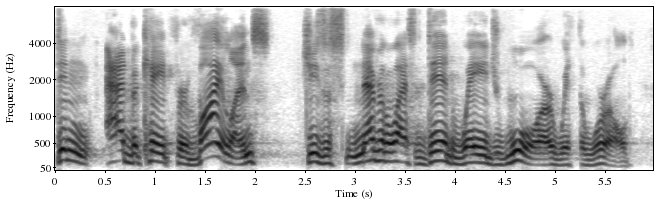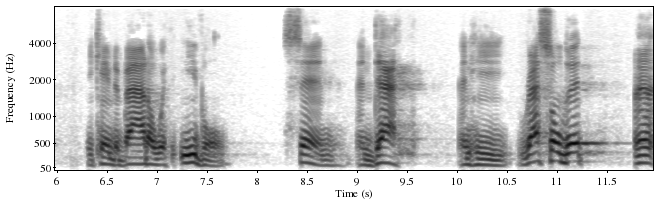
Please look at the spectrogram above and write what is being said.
didn't advocate for violence, Jesus nevertheless did wage war with the world. He came to battle with evil, sin, and death, and he wrestled it uh,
